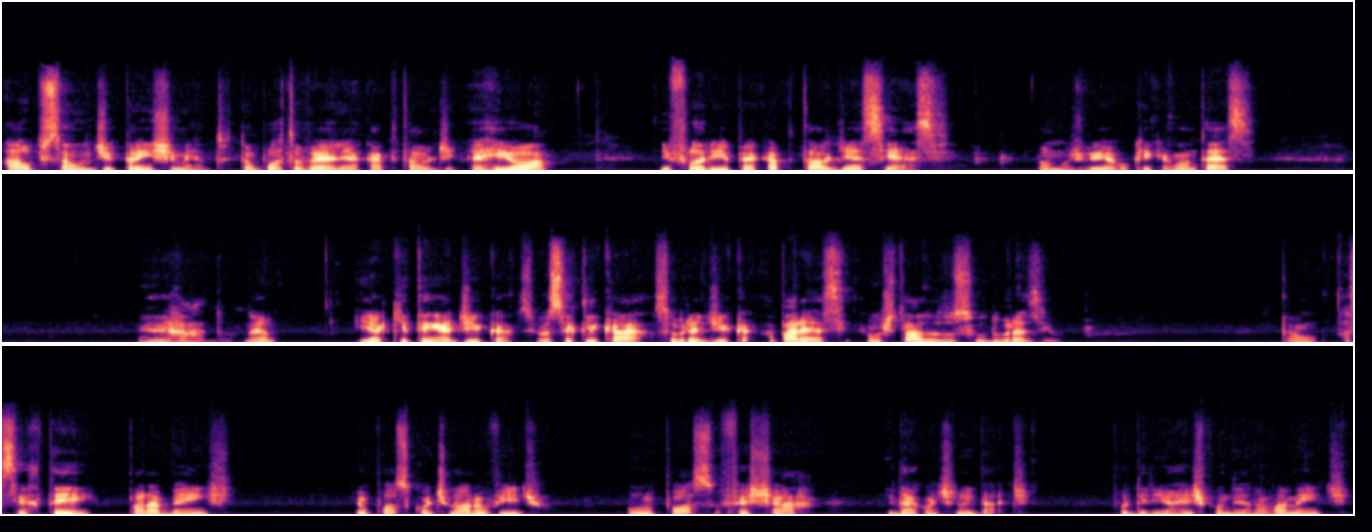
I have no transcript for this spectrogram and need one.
a opção de preenchimento. Então Porto Velho é a capital de RO e Floripa é a capital de SS. Vamos ver o que, que acontece. Errado, né? E aqui tem a dica, se você clicar sobre a dica, aparece, é um estado do sul do Brasil. Então, acertei, parabéns. Eu posso continuar o vídeo ou eu posso fechar e dar continuidade. Poderia responder novamente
